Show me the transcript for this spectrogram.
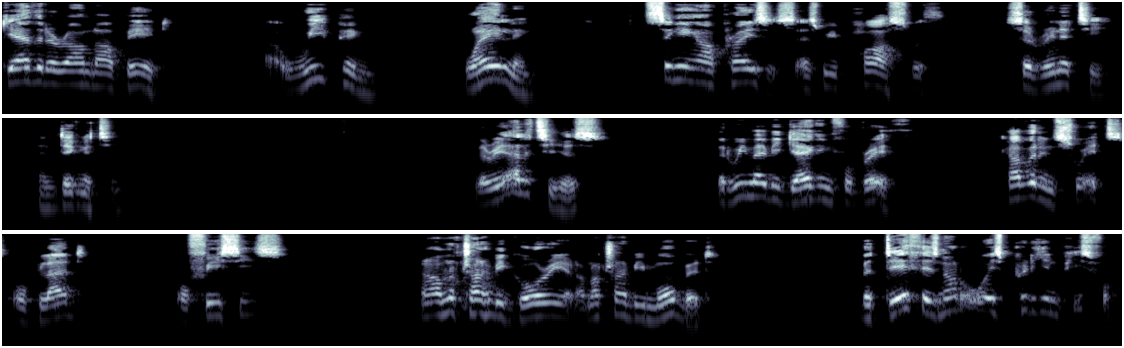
gathered around our bed, uh, weeping, wailing, singing our praises as we pass with serenity and dignity. The reality is that we may be gagging for breath, covered in sweat or blood or feces. Now, I'm not trying to be gory and I'm not trying to be morbid, but death is not always pretty and peaceful.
